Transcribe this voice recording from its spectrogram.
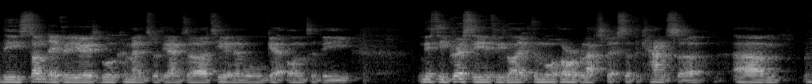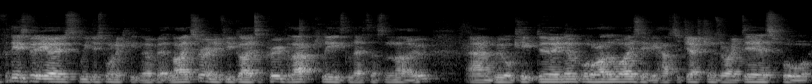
The Sunday videos will commence with the anxiety and then we'll get onto the nitty gritty, if you like, the more horrible aspects of the cancer. Um, for these videos, we just want to keep them a bit lighter, and if you guys approve of that, please let us know, and we will keep doing them, or otherwise, if you have suggestions or ideas for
